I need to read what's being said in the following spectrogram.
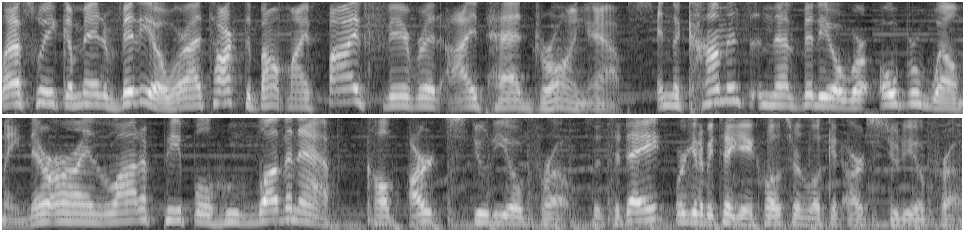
Last week I made a video where I talked about my 5 favorite iPad drawing apps. And the comments in that video were overwhelming. There are a lot of people who love an app called Artstudio Pro. So today we're going to be taking a closer look at Artstudio Pro.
